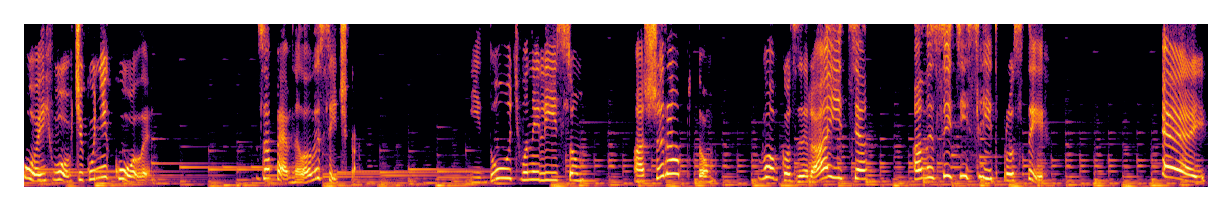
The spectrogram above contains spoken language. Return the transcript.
Ой, вовчику, ніколи запевнила лисичка. Ідуть вони лісом, аж раптом вовк озирається, а лисиці слід простих. Ей,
